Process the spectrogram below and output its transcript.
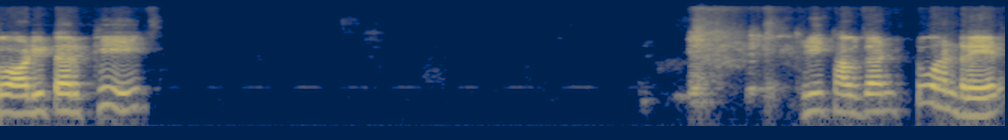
तो auditor fees three thousand two hundred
